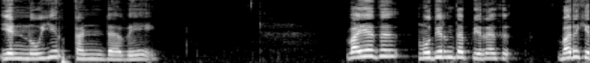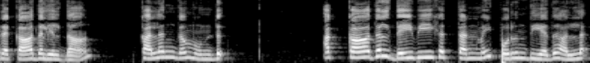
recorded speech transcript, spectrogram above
என் உயிர் கண்டவே. வயது முதிர்ந்த பிறகு வருகிற காதலில்தான் கலங்கம் உண்டு. அக்காதல் தெய்வீகத்தன்மை பொருந்தியது அல்ல.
